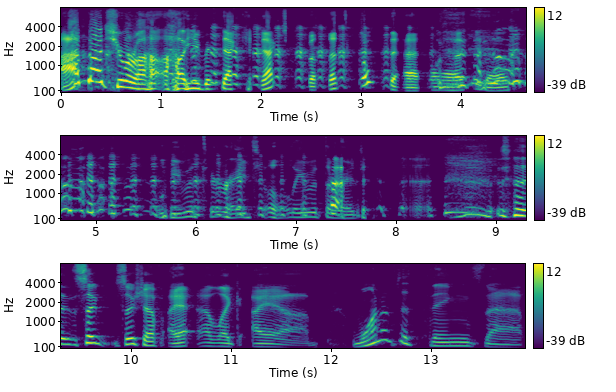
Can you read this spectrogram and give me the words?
I'm not sure how, how you make that connection, but let's go with that. Uh, you know. Leave it to Rachel. Leave it to Rachel. so, so, chef, I, I like I. Uh, one of the things that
